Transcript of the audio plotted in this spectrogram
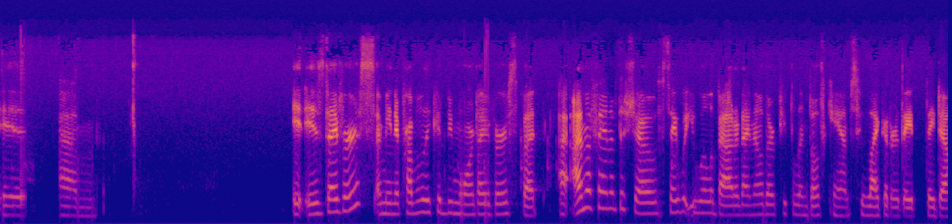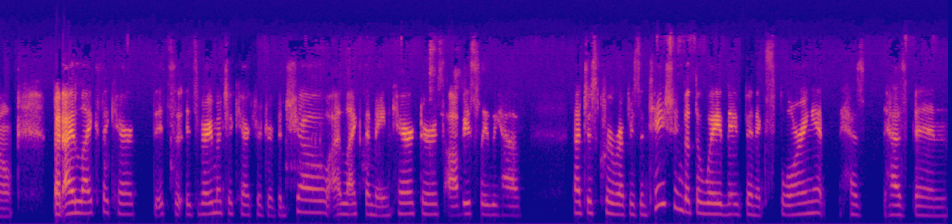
is um, it is diverse. I mean, it probably could be more diverse, but I, I'm a fan of the show. Say what you will about it. I know there are people in both camps who like it or they they don't, but I like the character. It's it's very much a character driven show. I like the main characters. Obviously, we have not just queer representation, but the way they've been exploring it has has been,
